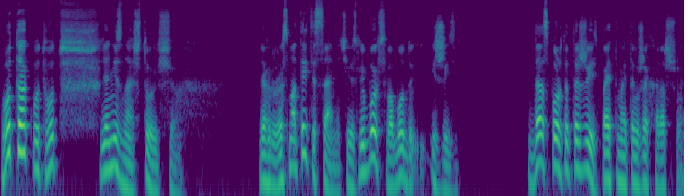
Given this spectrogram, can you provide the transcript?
Вот так вот, вот, я не знаю, что еще. Я говорю, рассмотрите сами через любовь, свободу и жизнь. Да, спорт это жизнь, поэтому это уже хорошо.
